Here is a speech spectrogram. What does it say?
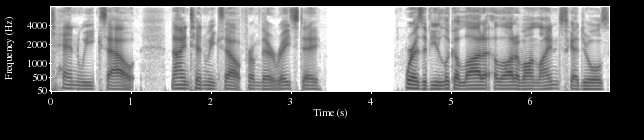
10 weeks out, nine, 10 weeks out from their race day. Whereas if you look a lot of, a lot of online schedules,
